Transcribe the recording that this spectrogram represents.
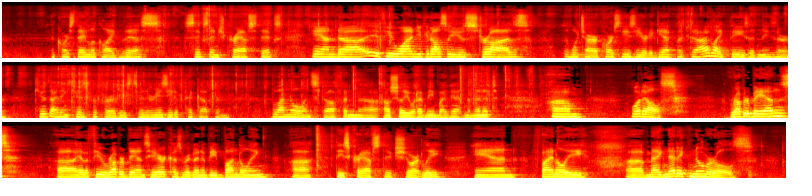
Of course, they look like this, six inch craft sticks. And uh, if you want, you could also use straws, which are, of course, easier to get. But uh, I like these, and these are kids. I think kids prefer these too. They're easy to pick up and bundle and stuff. And uh, I'll show you what I mean by that in a minute. Um, what else? Rubber bands. Uh, I have a few rubber bands here because we're going to be bundling uh, these craft sticks shortly. And finally, uh, magnetic numerals.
